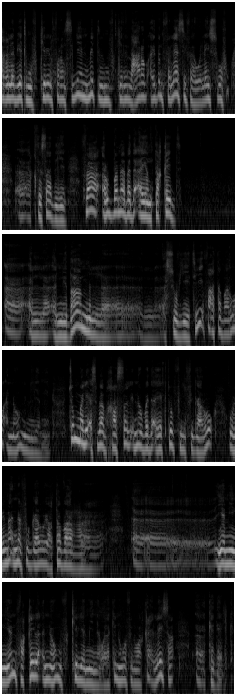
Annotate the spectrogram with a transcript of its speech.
أغلبية المفكرين الفرنسيين مثل المفكرين العرب أيضا فلاسفة وليسوا آه، اقتصاديين. فربما بدأ ينتقد آه، النظام السوفيتي فاعتبروه أنه من اليمين. ثم لأسباب خاصة لأنه بدأ يكتب في الفيجارو وبما أن الفيجارو يعتبر يمينيا فقيل أنه مفكر يميني ولكن هو في الواقع ليس كذلك.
